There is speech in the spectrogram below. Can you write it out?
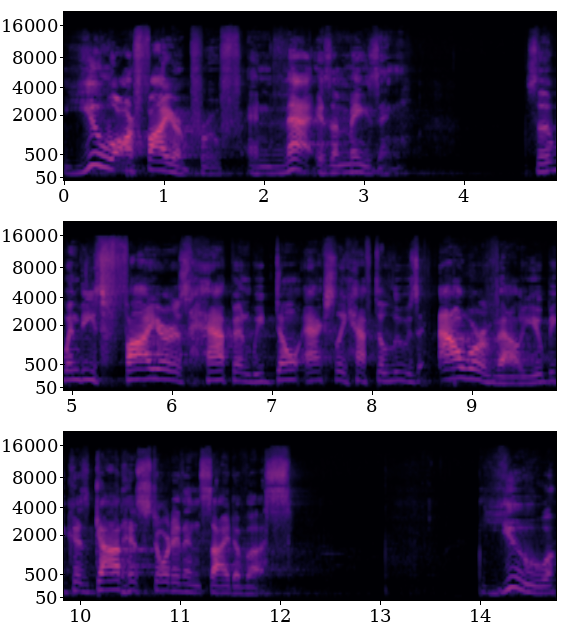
You are fireproof, and that is amazing. So that when these fires happen, we don't actually have to lose our value because God has stored it inside of us. You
